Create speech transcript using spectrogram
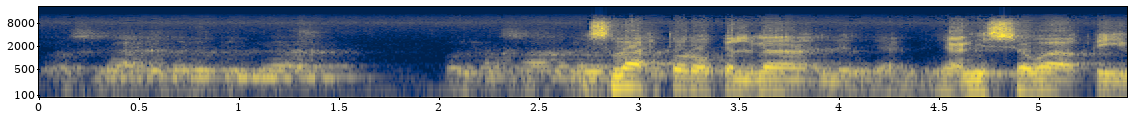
وإصلاح طرق الماء. إصلاح طرق الماء يعني السواقي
